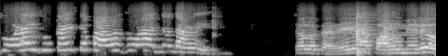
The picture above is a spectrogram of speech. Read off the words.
સોળાઈ સુકાઈ કે પાવર સોળા જ દાડો. ચલો તારે આ પાળો મેલ્યો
